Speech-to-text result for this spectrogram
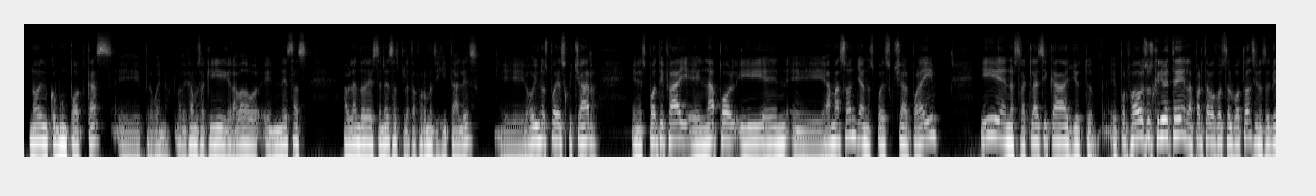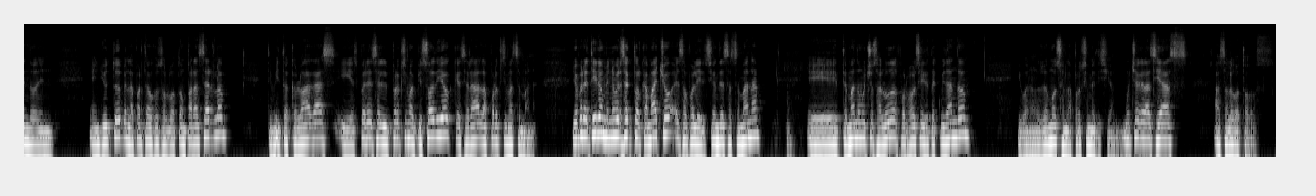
no como un podcast, eh, pero bueno, lo dejamos aquí grabado en esas, hablando de esto, en esas plataformas digitales. hoy nos puede escuchar en Spotify, en Apple y en eh, Amazon. Ya nos puedes escuchar por ahí. Y en nuestra clásica YouTube. Eh, por favor, suscríbete. En la parte de abajo está el botón. Si nos estás viendo en, YouTube, en la parte de abajo está el botón para hacerlo. Te invito a que lo hagas y esperes el próximo episodio que será la próxima semana. Yo me retiro, mi nombre es Héctor Camacho, esa fue la edición de esta semana. Eh, te mando muchos saludos, por favor síguete cuidando y bueno, nos vemos en la próxima edición. Muchas gracias, hasta luego todos.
